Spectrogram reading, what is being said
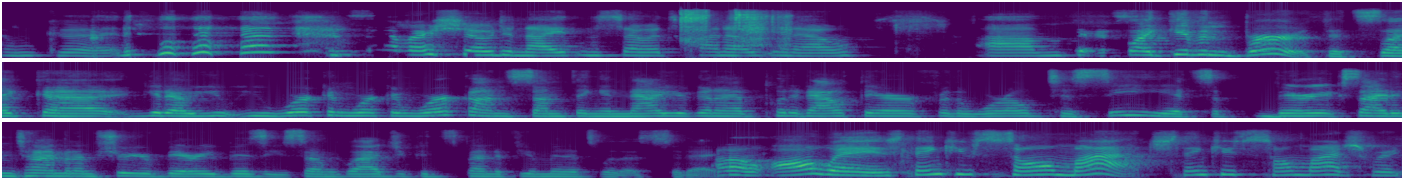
I'm good. we have our show tonight, and so it's kind of, you know, um, it's like giving birth. It's like uh, you know, you you work and work and work on something, and now you're going to put it out there for the world to see. It's a very exciting time, and I'm sure you're very busy. So I'm glad you could spend a few minutes with us today. Oh, always. Thank you so much. Thank you so much. We're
